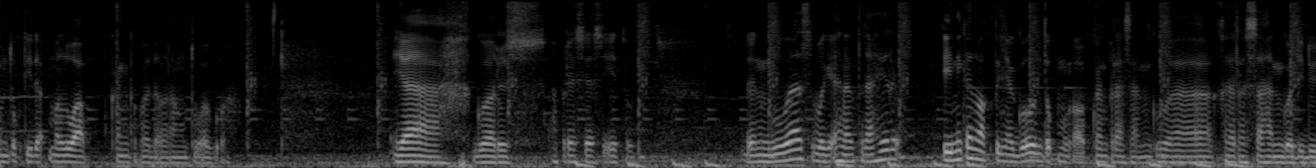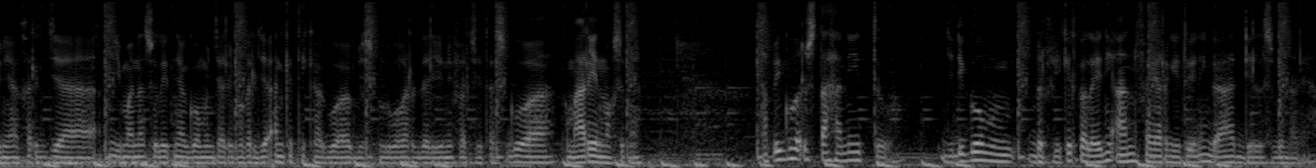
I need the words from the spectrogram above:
untuk tidak meluapkan kepada orang tua gue ya gue harus apresiasi itu. Dan gue sebagai anak terakhir ini kan waktunya gue untuk meluapkan perasaan gue keresahan gue di dunia kerja gimana sulitnya gue mencari pekerjaan ketika gue habis keluar dari universitas gue kemarin maksudnya. Tapi gue harus tahan itu jadi gue berpikir kalau ini unfair gitu ini nggak adil sebenarnya.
